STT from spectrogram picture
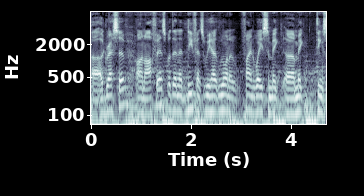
uh, aggressive on offense, but then at defense we have we want to find ways to make uh, make things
